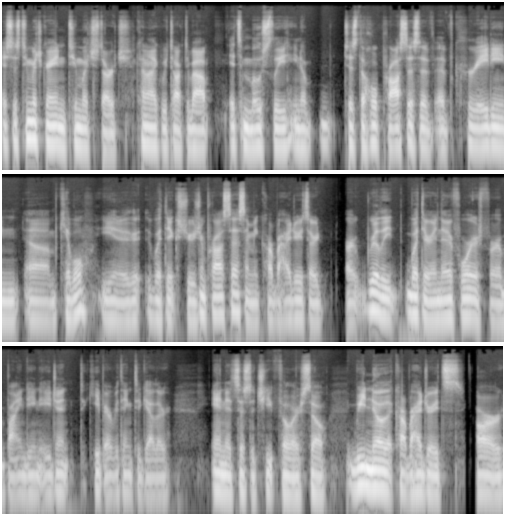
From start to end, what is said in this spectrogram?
It's just too much grain and too much starch. Kind of like we talked about. It's mostly, you know, just the whole process of, of creating um, kibble, you know, with the extrusion process. I mean, carbohydrates are, are really what they're in there for is for a binding agent to keep everything together. And it's just a cheap filler. So we know that carbohydrates are,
